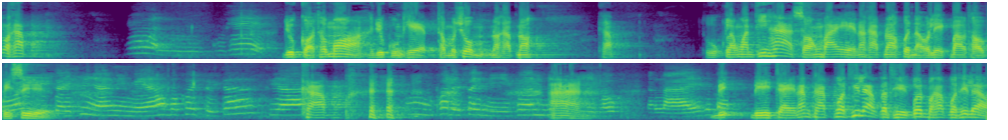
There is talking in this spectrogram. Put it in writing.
กว่าครับอยุ่อันก รุงเทพอยู่กทมอยู่กรุงเทพธรรมชมนะครับเนาะครับ ถูกรางวัลที่ห้าสองใบนะครับเนาะเพิ่นเอาเลขเบ้าเท่าไปซื้อโยดีใจขึ้นยังนี่แมวบ่เคยตื่นจ้าเทียครับ อืมพ่อได้ใส่หนีเพิ่นอ่า หนีเขากันหลายดีดีใจน้ำครับงวดที่แล้วก็ถือเพิ่นบ่ครับงวดที่แล้ว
